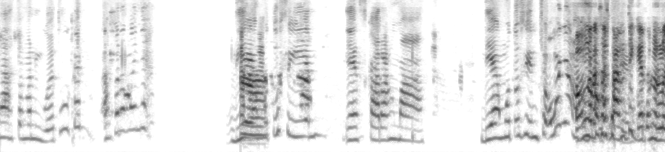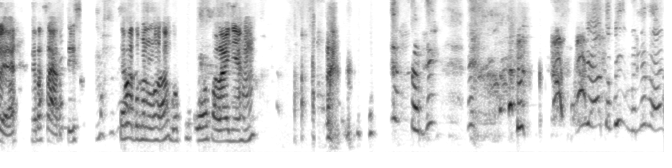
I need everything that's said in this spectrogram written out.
Nah temen gue tuh kan apa namanya dia yang mutusin yang sekarang mah. Dia yang mutusin cowoknya oh ngerasa mutusin. cantik ya temen lu ya? Ngerasa artis? maksudnya siapa temen lu ha? Gue pukul kepalanya hmm? ya tapi beneran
